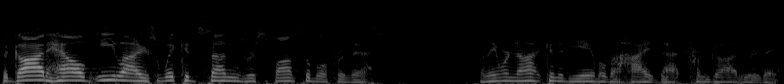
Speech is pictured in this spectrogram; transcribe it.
But God held Eli's wicked sons responsible for this. And they were not going to be able to hide that from God, were they?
